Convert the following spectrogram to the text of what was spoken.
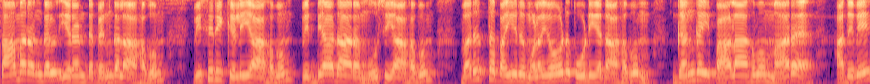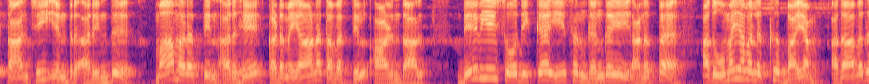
சாமரங்கள் இரண்டு பெண்களாகவும் விசிறி கிளியாகவும் வித்யாதாரம் ஊசியாகவும் வறுத்த பயிறு முளையோடு கூடியதாகவும் கங்கை பாலாகவும் மாற அதுவே காஞ்சி என்று அறிந்து மாமரத்தின் அருகே கடுமையான தவத்தில் ஆழ்ந்தாள். தேவியை சோதிக்க ஈசன் கங்கையை அனுப்ப அது உமையவளுக்கு பயம் அதாவது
